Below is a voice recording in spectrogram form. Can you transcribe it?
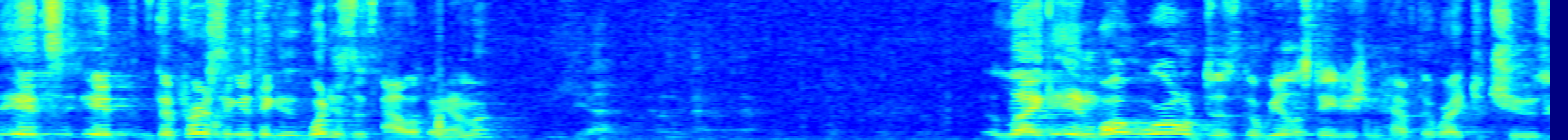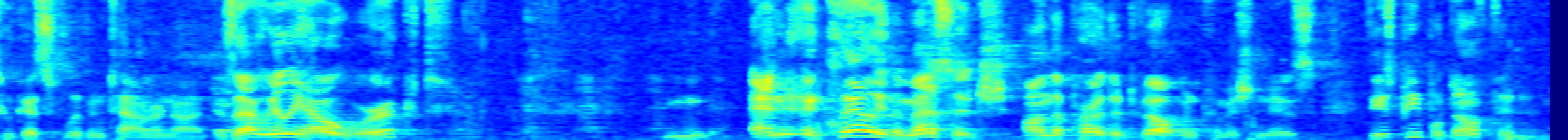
it's it. The first thing you think is, what is this, Alabama? Like, in what world does the real estate agent have the right to choose who gets to live in town or not? Is that really how it worked? And, and clearly, the message on the part of the Development Commission is these people don't fit in.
